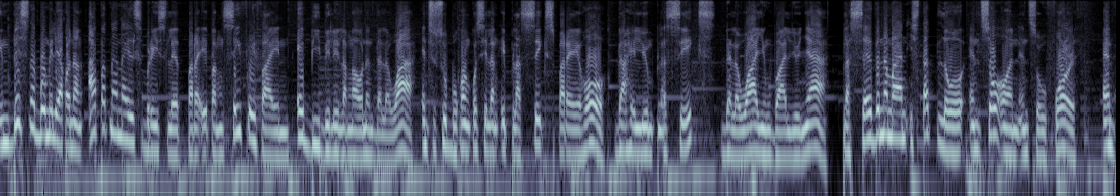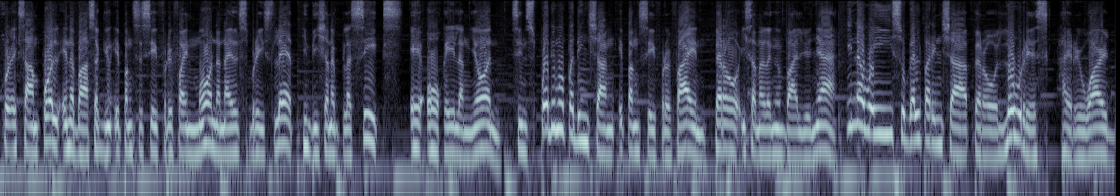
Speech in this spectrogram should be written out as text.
Imbes na bumili ako ng apat na Niles bracelet para ipang safe refine, eh bibili lang ako ng dalawa. And susubukan ko silang i-plus 6 pareho. Dahil yung plus 6, dalawa yung value niya. Plus 7 naman is tatlo and so on and so forth. And for example, inabasag yung ipang si safe refine mo na Niles bracelet, hindi siya nag plus 6. Eh okay lang yon since pwede mo pa din siyang ipang safe refine. Pero isa na lang yung value niya. In a way, sugal pa rin siya pero low risk, high reward.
